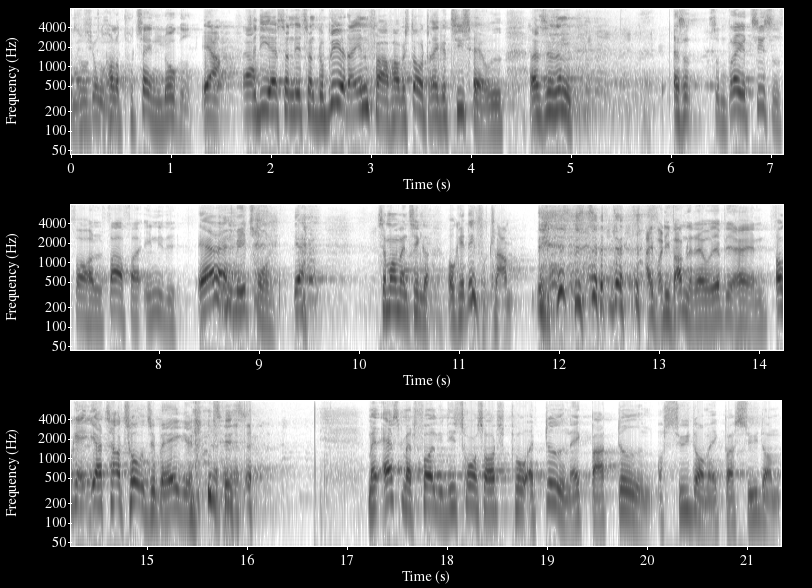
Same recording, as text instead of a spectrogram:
du dimensioner. holder portalen lukket. Ja, ja, så de er sådan lidt sådan, du bliver derinde, farfar, vi står og drikker tis herude. Altså sådan, Altså, som drikker tisset for at holde farfar inde i, det, Ja. inde i metroen. ja. Så må man tænke, okay, det er for klam. Ej, hvor de varme derude, jeg bliver herinde. Okay, jeg tager toget tilbage igen. men astmatfolket, de tror så også på, at døden er ikke bare døden, og sygdom er ikke bare sygdom.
